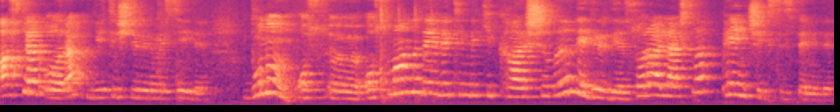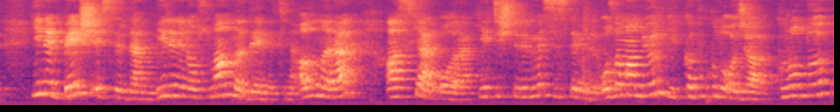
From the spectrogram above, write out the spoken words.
asker olarak yetiştirilmesiydi. Bunun e, Osmanlı Devleti'ndeki karşılığı nedir diye sorarlarsa pençik sistemidir. Yine 5 esirden birinin Osmanlı Devleti'ne alınarak asker olarak yetiştirilme sistemidir. O zaman diyorum ki Kapıkulu Ocağı kuruldu.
